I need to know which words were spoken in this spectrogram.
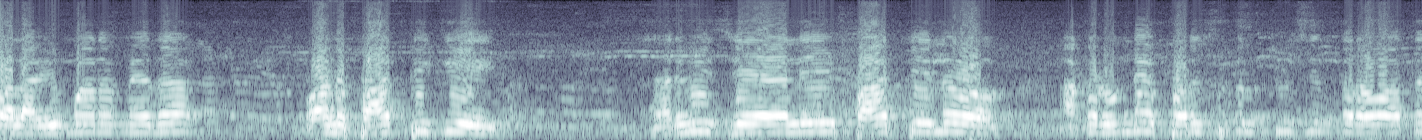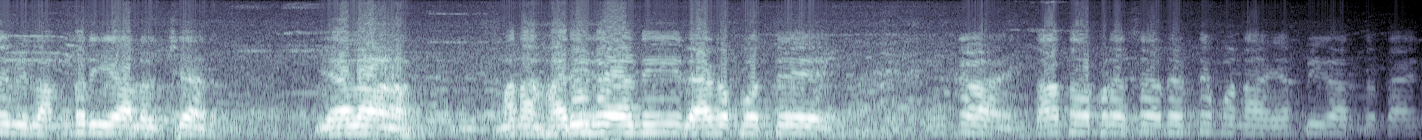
వాళ్ళ అభిమానం మీద వాళ్ళ పార్టీకి సర్వీస్ చేయాలి. పార్టీలో అక్కడ ఉండే పరిస్థితులు చూసిన తర్వాత వీళ్ళందరూ ఇవాళ వచ్చారు. ఇలా మన హరి కానీ లేకపోతే ఇంకా తాతా ప్రసాద్ అంటే మన ఎంపీ గారితో ఆయన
